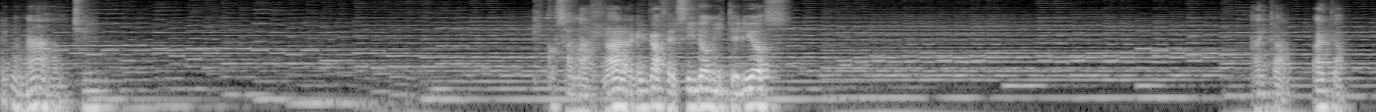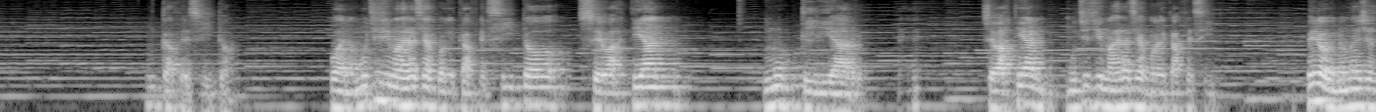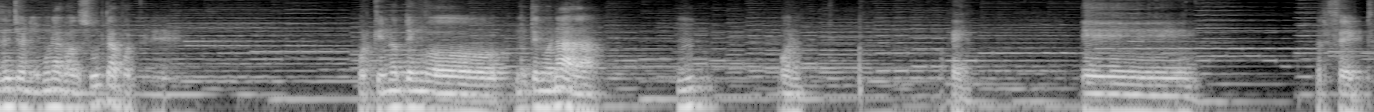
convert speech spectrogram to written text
Tengo nada, che. Qué cosa más rara, qué cafecito misterioso. Ahí está, ahí está. Un cafecito. Bueno, muchísimas gracias por el cafecito, Sebastián Mucliar. Sebastián, muchísimas gracias por el cafecito. Espero que no me hayas hecho ninguna consulta porque porque no tengo, no tengo nada. ¿Mm? Bueno, ok. Eh, perfecto.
